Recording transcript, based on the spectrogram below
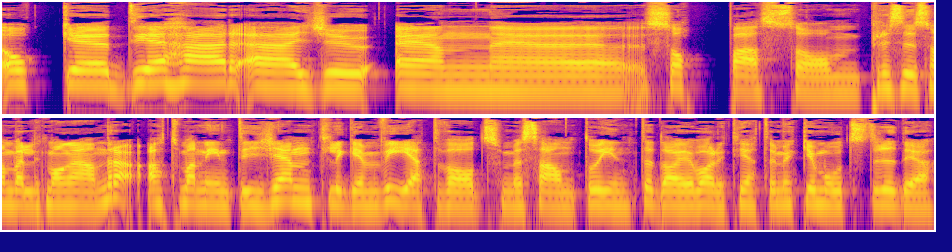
och eh, det här är ju en eh, soppa som, precis som väldigt många andra, att man inte egentligen vet vad som är sant och inte. Det har ju varit jättemycket motstridiga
